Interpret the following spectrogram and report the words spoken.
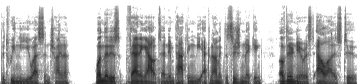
between the US and China, one that is fanning out and impacting the economic decision making of their nearest allies, too.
